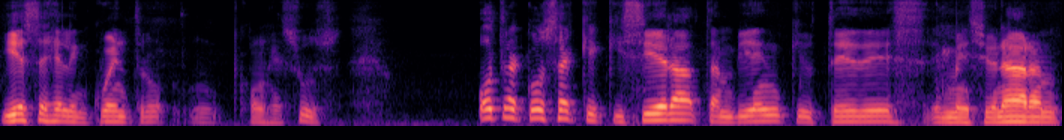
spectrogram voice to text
y ese es el encuentro con Jesús. Otra cosa que quisiera también que ustedes mencionaran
